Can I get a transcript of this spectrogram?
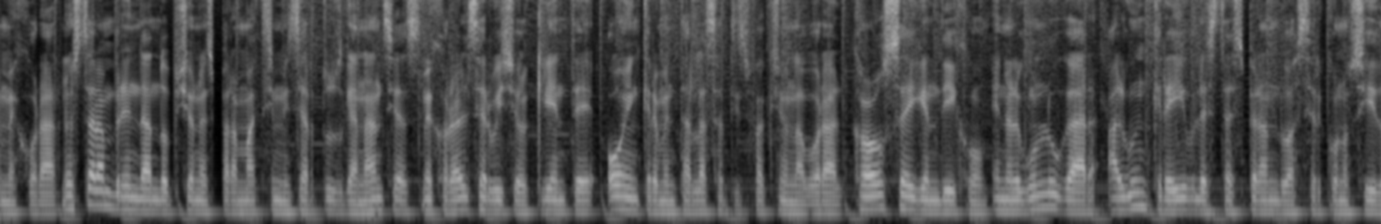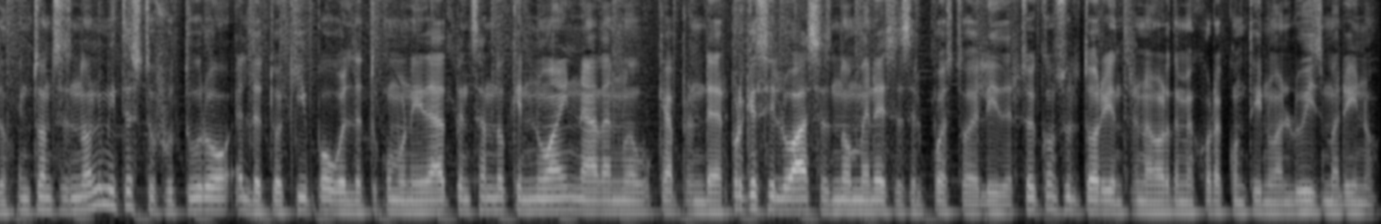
mejorar, no estarán brindando opciones para maximizar tus ganancias, mejorar el servicio al cliente o incrementar la satisfacción laboral. Carl Sagan dijo, en algún lugar algo increíble está esperando a ser conocido. Entonces no limites tu futuro, el de tu equipo o el de tu comunidad pensando que no hay nada nuevo que aprender, porque si lo haces no mereces el puesto de líder. Soy consultor y entrenador de mejora continua Luis Marino.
